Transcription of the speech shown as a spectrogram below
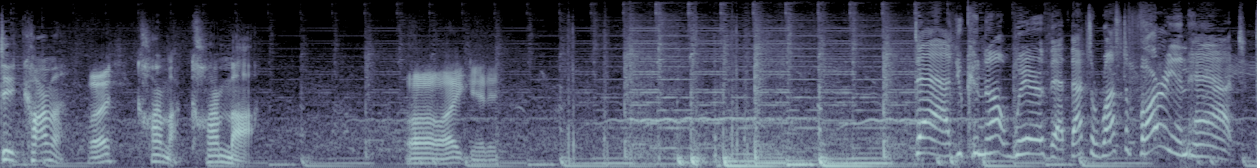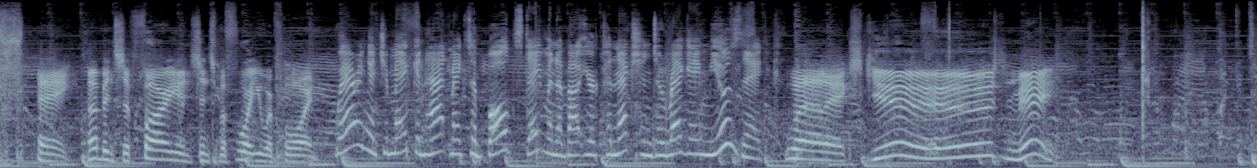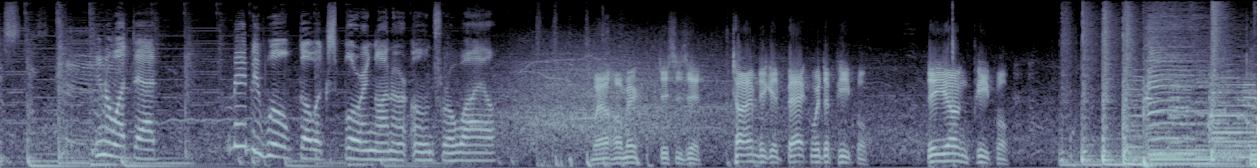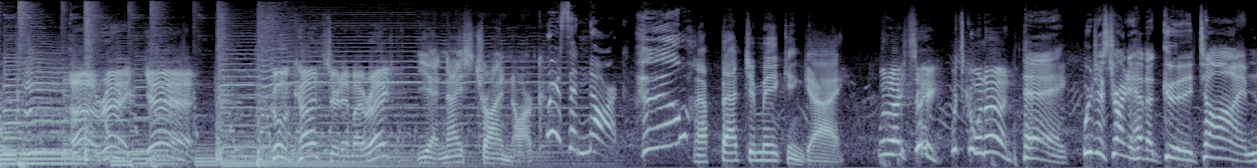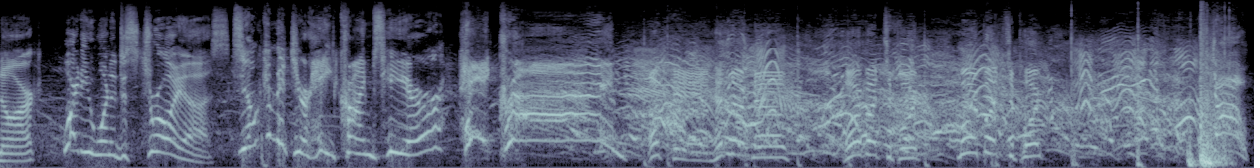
Dude, karma. What? Karma. Karma. Oh, I get it. Dad, you cannot wear that. That's a Rastafarian hat. Hey, I've been safarian since before you were born. Wearing a Jamaican hat makes a bold statement about your connection to reggae music. Well, excuse me. You know what, Dad? Maybe we'll go exploring on our own for a while. Well, Homer, this is it. Time to get back with the people. The young people. All right, yeah. Cool concert, am I right? Yeah, nice try, Narc. Where's the narc? Who? That fat Jamaican guy. What did I say? What's going on? Hey, we're just trying to have a good time, Narc. Why do you want to destroy us? Don't commit your hate crimes here. Hate crime! Okay, I'm heading out now. More butt support. More butt support.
